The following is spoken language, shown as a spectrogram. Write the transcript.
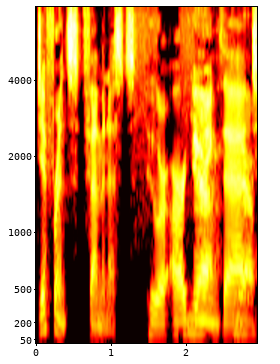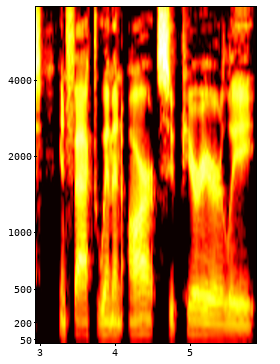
difference feminists who are arguing yeah, that, yeah. in fact, women are superiorly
